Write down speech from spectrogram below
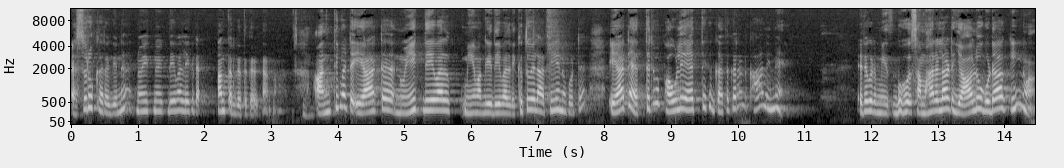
ඇසුරු කරගෙන නොයෙක් නොයෙක් දේවල් ඒකට අන්තර්ගත කර ගන්නවා. අන්තිමට එයාට නොයෙක් දේවල් මේ වගේ දේවල් එකතු වෙලා තියෙනකොට එයාට ඇත්තටම පවුලේ ඈත් එක ගත කරන්න කාලේ නැහැ. එතකොට මේ බොහෝ සමහරලාට යාළුවෝ ගොඩාක් ඉන්නවා.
